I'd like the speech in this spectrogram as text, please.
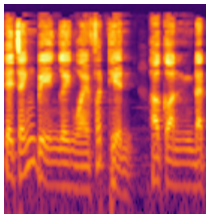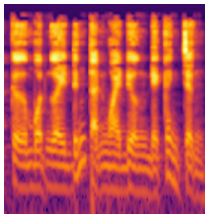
Để tránh bị người ngoài phát hiện, Họ còn đặt cử một người đứng tận ngoài đường để canh chừng.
